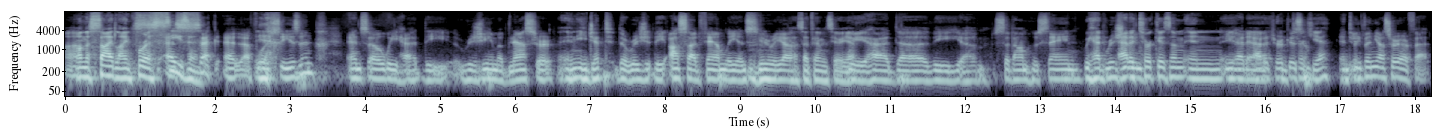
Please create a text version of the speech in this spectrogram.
uh, on the sideline for a season sec- uh, for a season. And so we had the regime of Nasser, in Egypt. the, regi- the Assad family in Syria. Assad family in Syria. We had uh, the um, Saddam Hussein. We had regime. Ataturkism in, You had uh, Ataturkism. in Turkey, yeah? And even Yasser Arafat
